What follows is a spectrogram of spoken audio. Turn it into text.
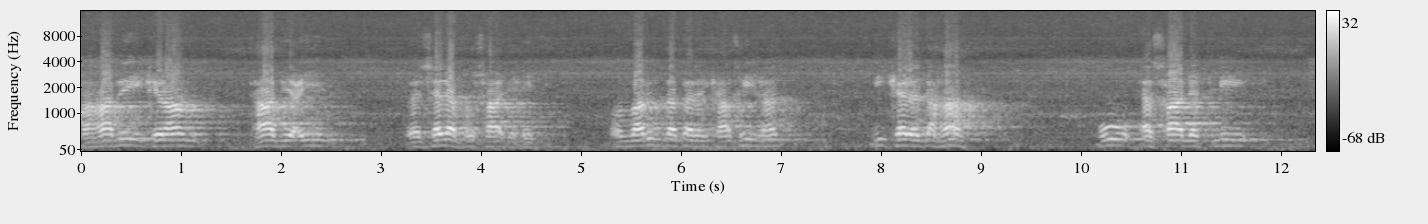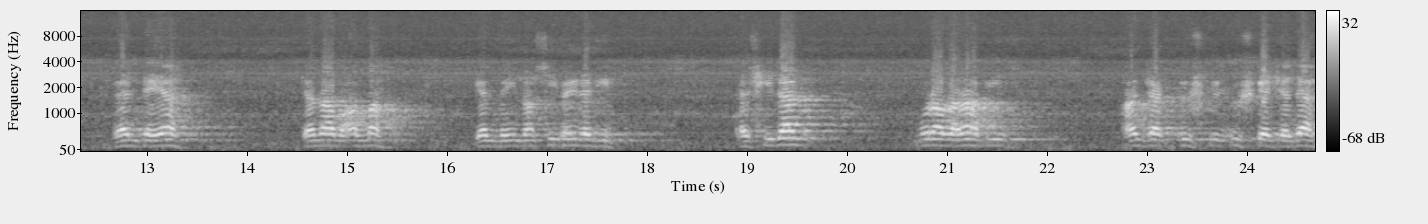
sahabe-i kiram, tabi'in ve selef-u salihin onların da berekatıyla bir kere daha bu esaletli beldeye Cenab-ı Allah gelmeyi nasip eyledi. Eskiden buralara biz ancak üç gün, üç gecede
